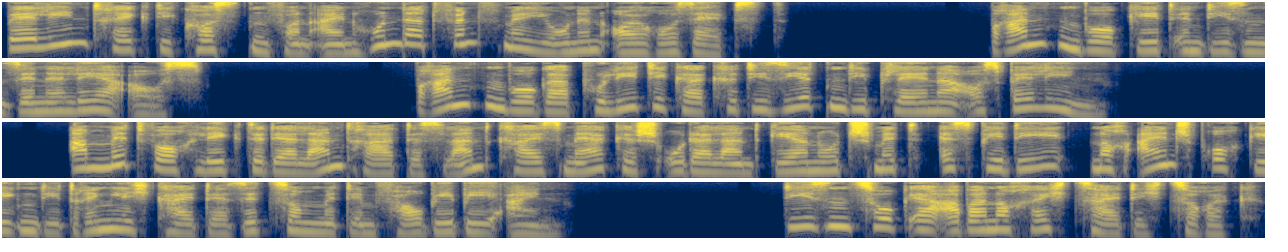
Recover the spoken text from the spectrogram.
Berlin trägt die Kosten von 105 Millionen Euro selbst. Brandenburg geht in diesem Sinne leer aus. Brandenburger Politiker kritisierten die Pläne aus Berlin. Am Mittwoch legte der Landrat des Landkreis Märkisch-Oderland Gernot Schmidt, SPD, noch Einspruch gegen die Dringlichkeit der Sitzung mit dem VBB ein. Diesen zog er aber noch rechtzeitig zurück.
